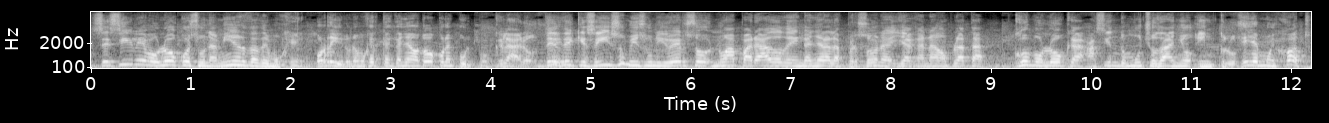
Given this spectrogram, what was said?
Cecilia Boloco es una mierda de mujer. Horrible, una mujer que ha engañado a todos con el pulpo. Claro, desde Sí. que se hizo Miss Universo no ha parado de engañar a las personas y ha ganado plata como loca, haciendo mucho daño incluso. Ella es muy hot.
